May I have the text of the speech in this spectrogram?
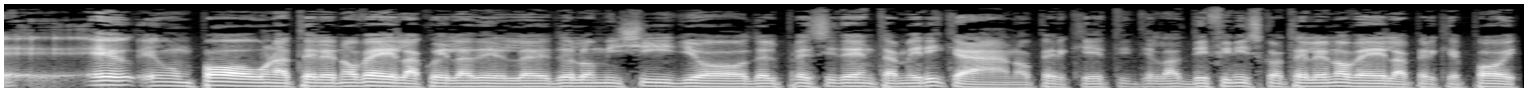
Eh, è, un po' una telenovela quella del, dell'omicidio del presidente americano, perché ti, la definisco telenovela perché poi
